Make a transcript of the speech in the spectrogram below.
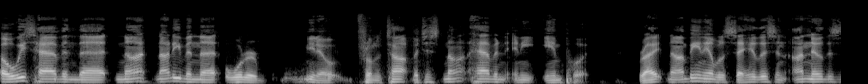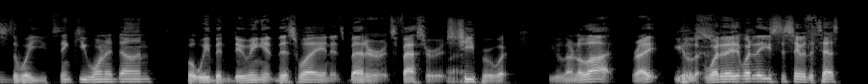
always having that not not even that order, you know, from the top, but just not having any input. Right. Not being able to say, Hey, listen, I know this is the way you think you want it done, but we've been doing it this way and it's better, it's faster, it's right. cheaper. What you learn a lot, right? You yes. what do they what do they used to say with the test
